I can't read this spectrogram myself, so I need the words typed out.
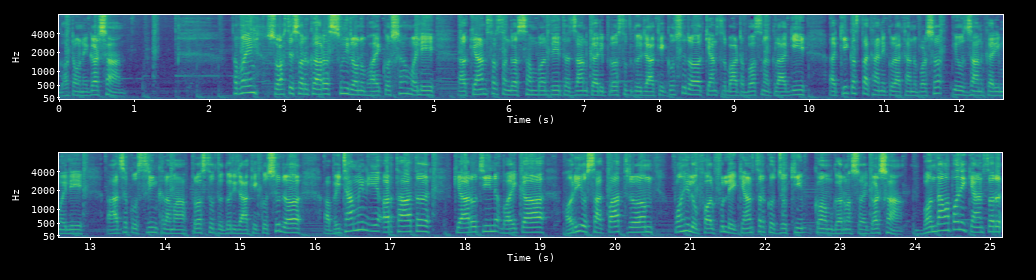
घटाउने गर्छ। तपाईँ स्वास्थ्य सरकार सुनिरहनु भएको छ। मैले क्यान्सरसँग सम्बन्धित जानकारी प्रस्तुत गरिराखेको छु र क्यान्सरबाट बस्नको लागि के कस्ता खानेकुरा खानुपर्छ यो जानकारी मैले आजको श्रृङ्खलामा प्रस्तुत गरिराखेको छु र भिटामिन ए अर्थात् क्यारोटिन भएका हरियो सागपात र पहिलो फलफुलले क्यान्सरको जोखिम कम गर्न सहयोग गर्छ। बन्दामा पनि क्यान्सर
